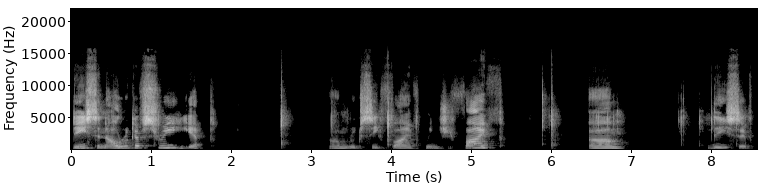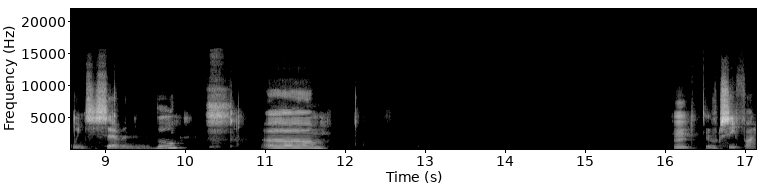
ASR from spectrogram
these and now rook f3. Yep. Um, rook c5, queen g5. Um, the save queen c7 and boom. Um, hmm, rook c5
